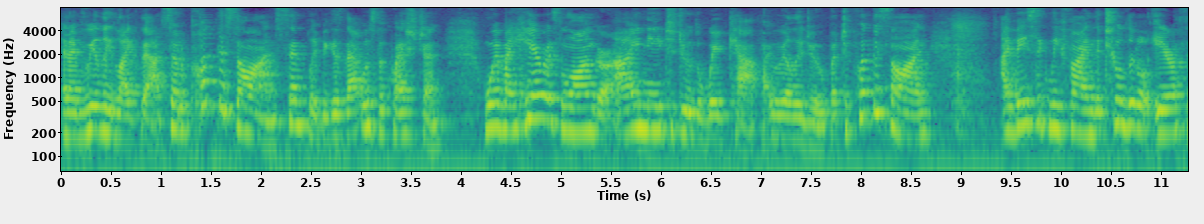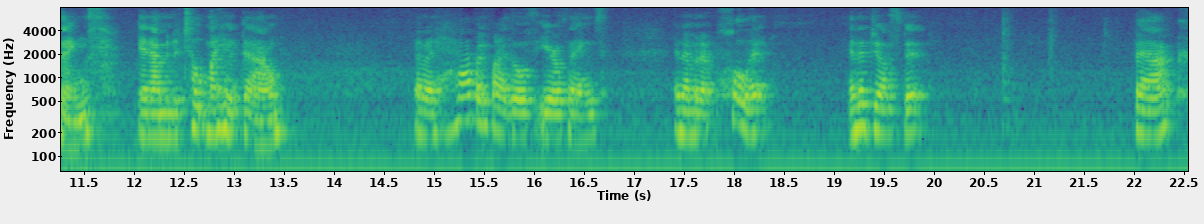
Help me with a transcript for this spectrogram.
and I really like that. So to put this on, simply because that was the question, where my hair is longer, I need to do the wig cap, I really do. But to put this on, I basically find the two little ear things, and I'm going to tilt my head down, and I have it by those ear things, and I'm going to pull it and adjust it back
